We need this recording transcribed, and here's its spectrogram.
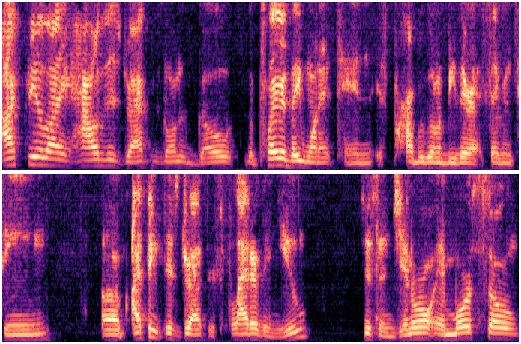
I feel like how this draft is going to go. The player they want at ten is probably going to be there at seventeen. Um, I think this draft is flatter than you, just in general, and more so.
